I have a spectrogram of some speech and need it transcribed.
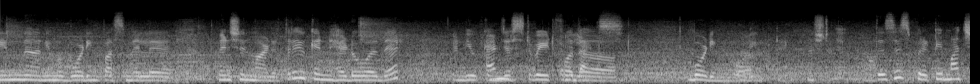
ಏನು ನಿಮ್ಮ ಬೋರ್ಡಿಂಗ್ ಪಾಸ್ ಮೇಲೆ ಮೆನ್ಷನ್ ಮಾಡಿರ್ತಾರೆ. You can head over there and you can just wait for the boarding boarding time ಅಷ್ಟೇ. This is pretty much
